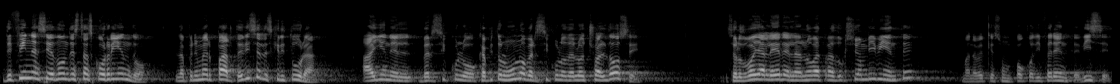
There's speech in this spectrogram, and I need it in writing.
Define hacia dónde estás corriendo. La primera parte, dice la escritura, ahí en el versículo, capítulo 1, versículo del 8 al 12. Se los voy a leer en la nueva traducción viviente. Van a ver que es un poco diferente. Dice,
